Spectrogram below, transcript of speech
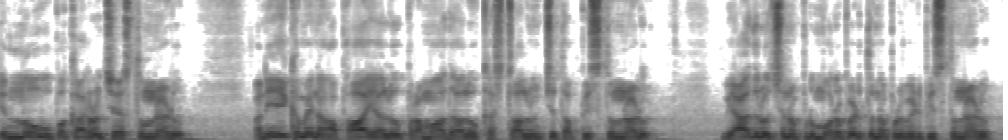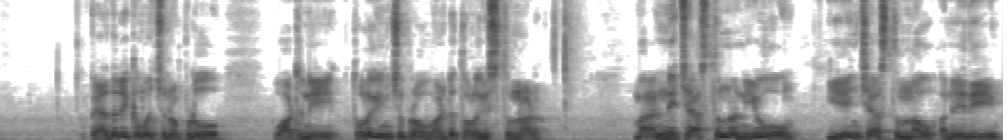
ఎన్నో ఉపకారాలు చేస్తున్నాడు. అనేకమైన అపాయాలు ప్రమాదాలు కష్టాల నుంచి తప్పిస్తున్నాడు. వ్యాధులు వచ్చినప్పుడు మొరపెడుతున్నప్పుడు విడిపిస్తున్నాడు. పేదరికం వచ్చినప్పుడు వాటిని తొలగించు ప్రభు అంటే తొలగిస్తున్నాడు. మరి అన్నీ చేస్తున్న నీవు ఏం చేస్తున్నావు అనేది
